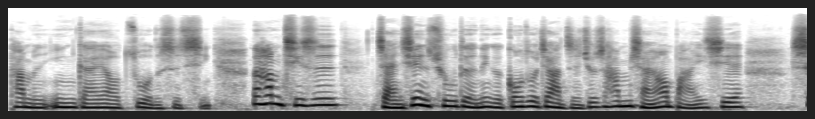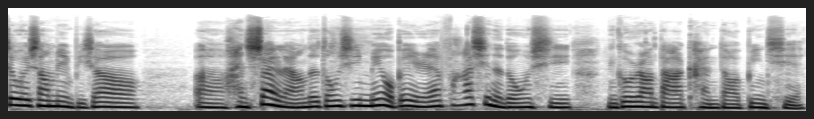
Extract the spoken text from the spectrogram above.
他们应该要做的事情。那他们其实展现出的那个工作价值，就是他们想要把一些社会上面比较。呃，很善良的东西，没有被人家发现的东西，能够让大家看到，并且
